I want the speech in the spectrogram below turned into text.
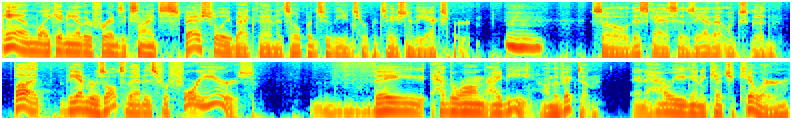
And like any other forensic science, especially back then, it's open to the interpretation of the expert. hmm So this guy says, "Yeah, that looks good." But the end result of that is for 4 years they had the wrong ID on the victim. And how are you going to catch a killer,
